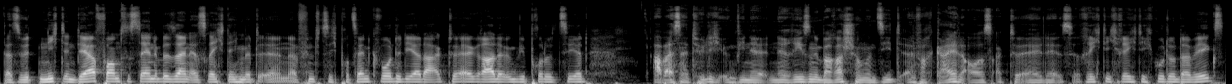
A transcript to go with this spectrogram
Das wird nicht in der Form sustainable sein, erst recht nicht mit äh, einer 50%-Quote, die er da aktuell gerade irgendwie produziert. Aber ist natürlich irgendwie eine, eine riesen und sieht einfach geil aus aktuell. Der ist richtig, richtig gut unterwegs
